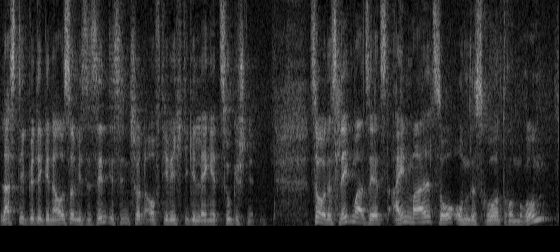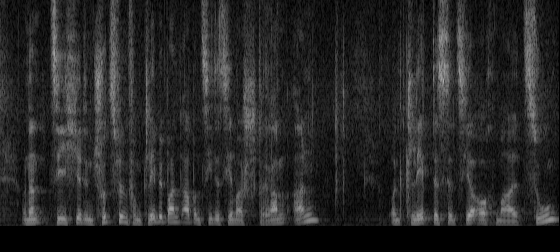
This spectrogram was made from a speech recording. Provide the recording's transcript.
lasst die bitte genauso, wie sie sind. Die sind schon auf die richtige Länge zugeschnitten. So, das legen wir also jetzt einmal so um das Rohr drumherum und dann ziehe ich hier den Schutzfilm vom Klebeband ab und ziehe das hier mal stramm an und klebt es jetzt hier auch mal zu,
